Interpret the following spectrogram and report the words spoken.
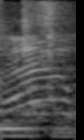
Wow.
